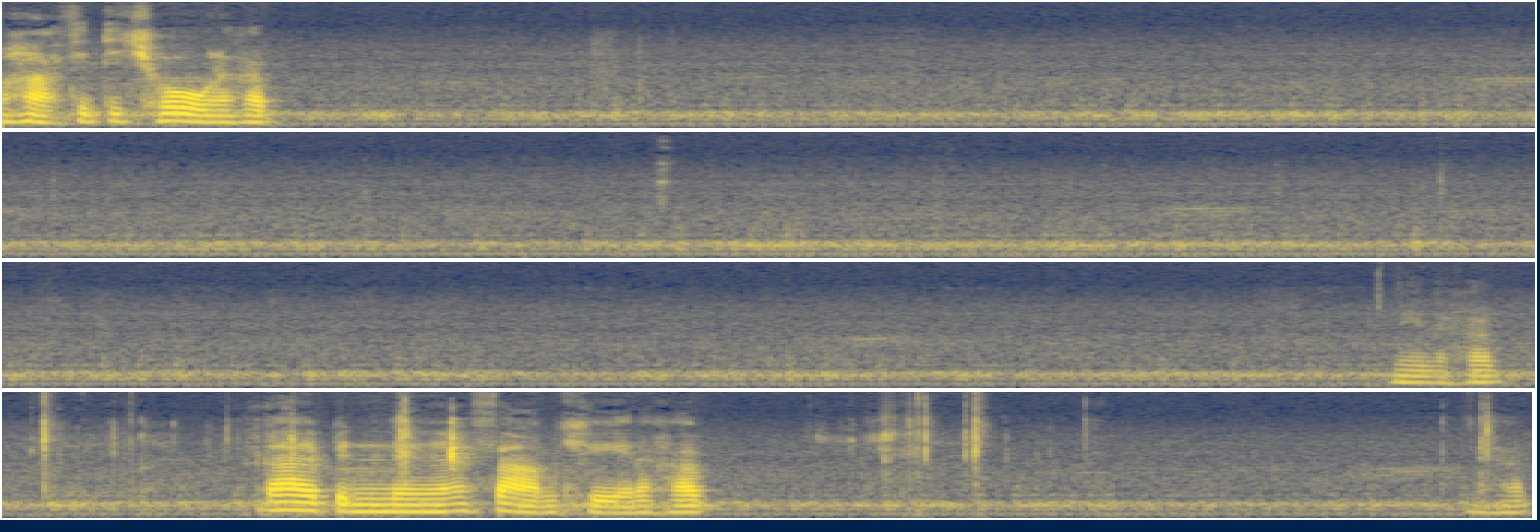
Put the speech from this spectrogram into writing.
มหาสิทธิโชคนะครับ นี่นะครับ ได้เป็นเนื้อ 3K นะครับนะครับ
